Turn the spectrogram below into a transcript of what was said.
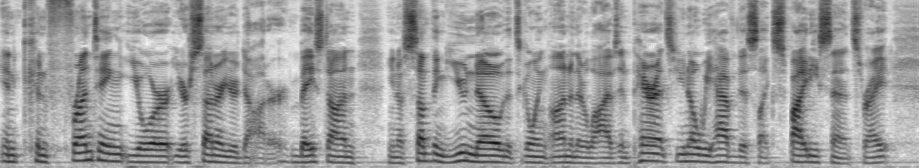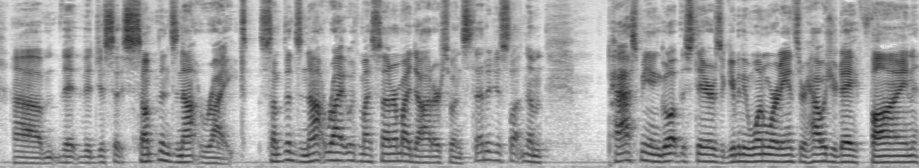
in confronting your your son or your daughter based on you know something you know that's going on in their lives. And parents you know we have this like spidey sense right? Um, that, that just says something's not right. Something's not right with my son or my daughter. So instead of just letting them pass me and go up the stairs or give me the one word answer how was your day fine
